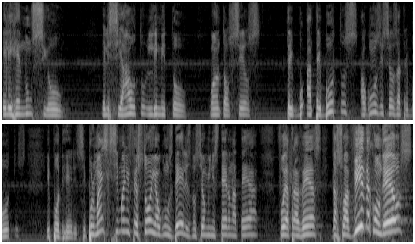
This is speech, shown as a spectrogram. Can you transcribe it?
ele renunciou, ele se autolimitou quanto aos seus atributos, alguns de seus atributos e poderes. E por mais que se manifestou em alguns deles no seu ministério na terra, foi através da sua vida com Deus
